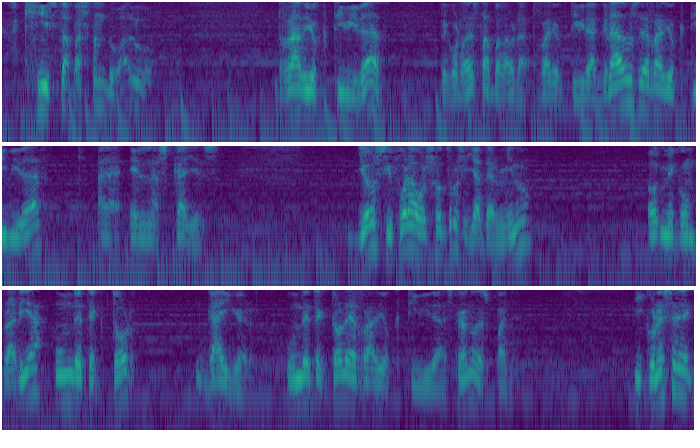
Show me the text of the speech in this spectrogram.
aquí está pasando algo. Radioactividad. Recordad esta palabra, radioactividad. Grados de radioactividad eh, en las calles. Yo, si fuera vosotros, y ya termino, me compraría un detector Geiger, un detector de radioactividad. Estoy hablando de España. Y con ese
